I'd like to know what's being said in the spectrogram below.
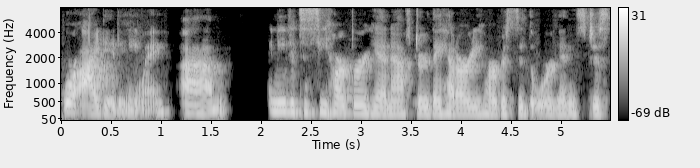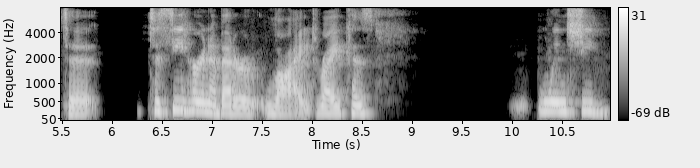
or I did anyway. Um, I needed to see Harper again after they had already harvested the organs, just to to see her in a better light, right? Because when she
